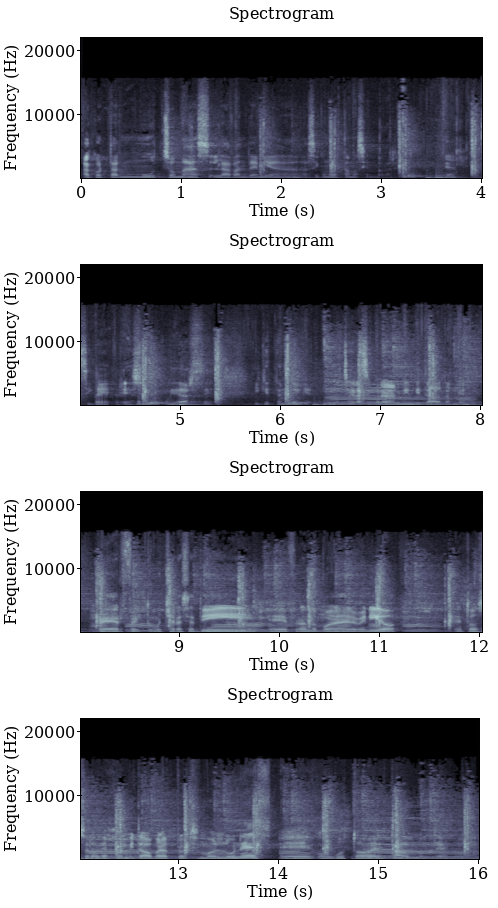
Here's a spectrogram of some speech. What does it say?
acortar mucho más la pandemia así como lo estamos haciendo ahora. Así que eso, cuidarse y que estén muy bien. Muchas gracias por haberme invitado también. Perfecto, muchas gracias a ti, eh, Fernando, por haber venido. Entonces los dejo invitados para el próximo lunes. Eh, un gusto haber estado con ustedes nuevamente.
